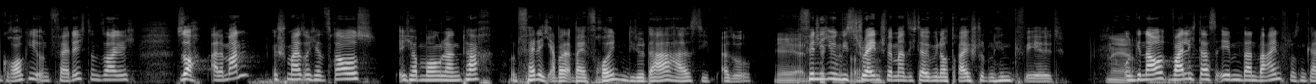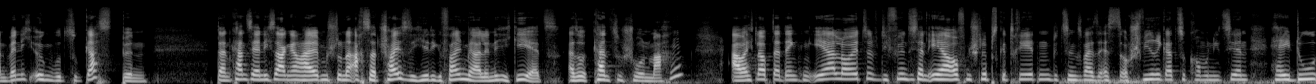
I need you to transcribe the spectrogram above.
groggy und fertig, dann sage ich, so, alle Mann, ich schmeiß euch jetzt raus, ich habe morgen langen Tag und fertig. Aber bei Freunden, die du da hast, die, also Ja, ja, finde ich irgendwie auch. strange, wenn man sich da irgendwie noch drei Stunden hinquält. Naja. Und genau, weil ich das eben dann beeinflussen kann, wenn ich irgendwo zu Gast bin, dann kannst du ja nicht sagen, in einer halben Stunde, ach, das scheiße hier, die gefallen mir alle nicht, ich gehe jetzt. Also kannst du schon machen. Aber ich glaube, da denken eher Leute, die fühlen sich dann eher auf den Schlips getreten, beziehungsweise es ist auch schwieriger zu kommunizieren. Hey du,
